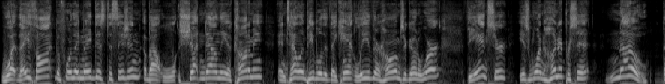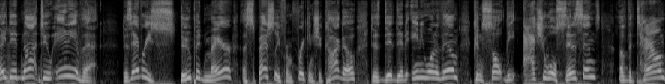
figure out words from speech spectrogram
what they thought before they made this decision about l- shutting down the economy and telling people that they can't leave their homes or go to work? The answer is 100% no. They did not do any of that. Does every stupid mayor, especially from freaking Chicago, does, did, did any one of them consult the actual citizens of the town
